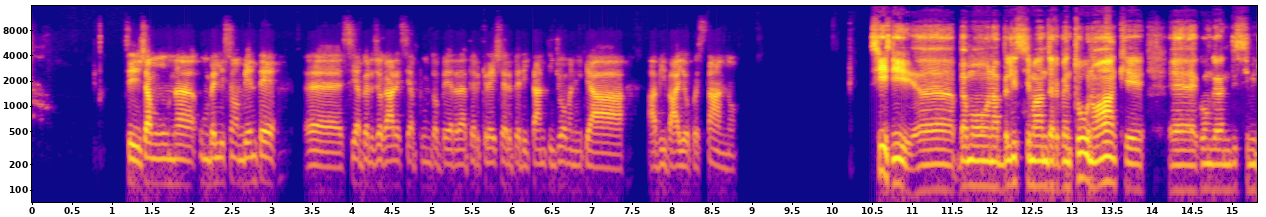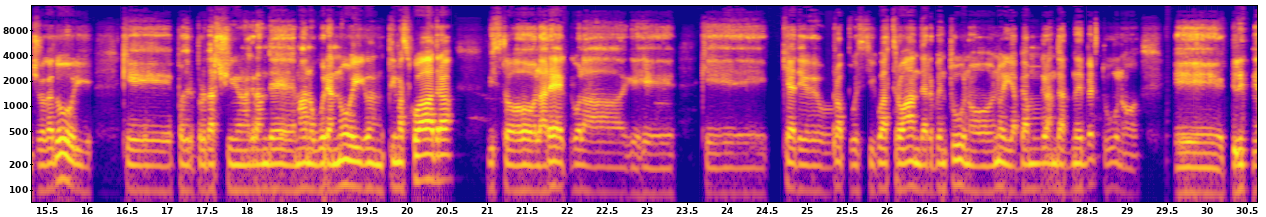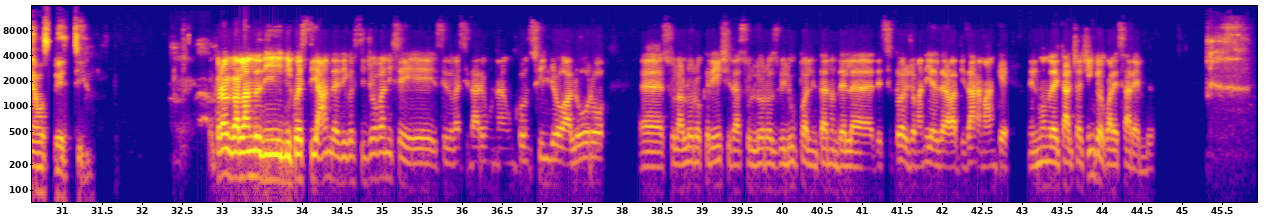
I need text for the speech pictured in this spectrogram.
Sì, diciamo un, un bellissimo ambiente eh, sia per giocare sia appunto per, per, crescere per i tanti giovani che ha a Vivaio quest'anno. Sì, sì, eh, abbiamo una bellissima Under 21 anche eh, con grandissimi giocatori che potrebbero darci una grande mano pure a noi in prima squadra, visto la regola che, che chiede purtroppo questi quattro Under 21, noi abbiamo un grande Under 21 e ci riteniamo stretti. Proprio parlando di, di, questi under, di questi giovani, se, se dovessi dare un, un consiglio a loro eh, sulla loro crescita, sul loro sviluppo all'interno del, del settore giovanile della Lapisana, ma anche nel mondo del calcio a 5, quale sarebbe?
